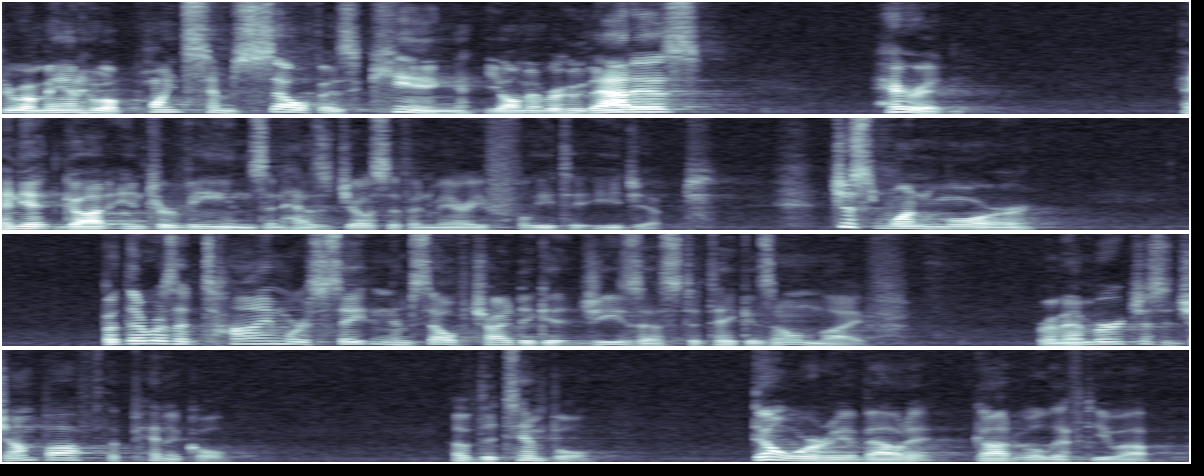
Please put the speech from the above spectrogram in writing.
through a man who appoints himself as king. Y'all remember who that is? Herod. And yet God intervenes and has Joseph and Mary flee to Egypt. Just one more. But there was a time where Satan himself tried to get Jesus to take his own life. Remember? Just jump off the pinnacle of the temple. Don't worry about it. God will lift you up.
